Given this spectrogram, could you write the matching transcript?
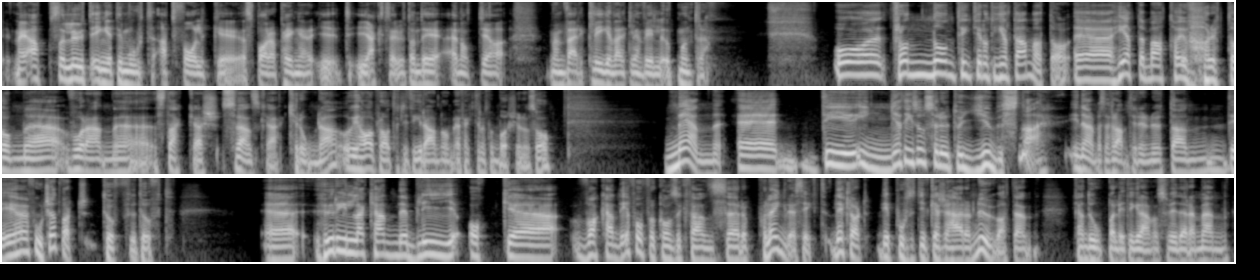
Men jag har absolut inget emot att folk eh, sparar pengar i, i aktier. Utan det är något jag men verkligen, verkligen vill uppmuntra. Och från någonting till någonting helt annat då. Eh, het debatt har ju varit om eh, våran eh, stackars svenska krona och vi har pratat lite grann om effekterna på börsen och så. Men eh, det är ju ingenting som ser ut att ljusna i närmaste framtiden utan det har fortsatt varit tufft och tufft. Eh, hur illa kan det bli och eh, vad kan det få för konsekvenser på längre sikt? Det är klart, det är positivt kanske här och nu att den kan dopa lite grann och så vidare men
